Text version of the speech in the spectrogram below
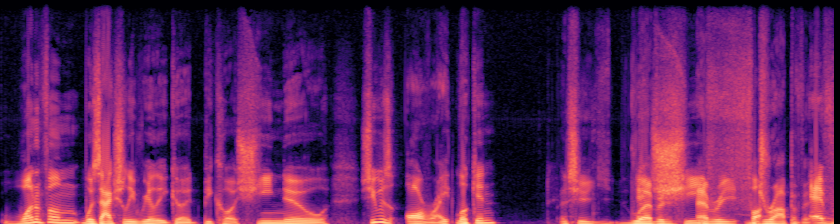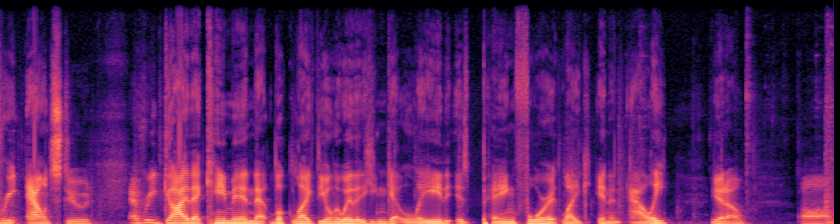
One of them was actually really good because she knew she was all right looking. And she leveraged She every fu- drop of it. Every ounce, dude. Every guy that came in that looked like the only way that he can get laid is paying for it, like in an alley, you know? Um,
